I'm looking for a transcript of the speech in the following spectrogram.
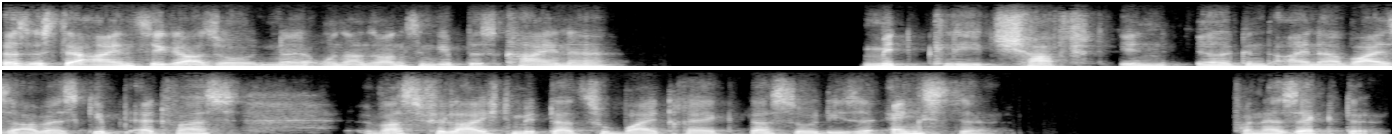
das ist der einzige, also, ne, und ansonsten gibt es keine Mitgliedschaft in irgendeiner Weise. Aber es gibt etwas, was vielleicht mit dazu beiträgt, dass so diese Ängste von der Sekte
